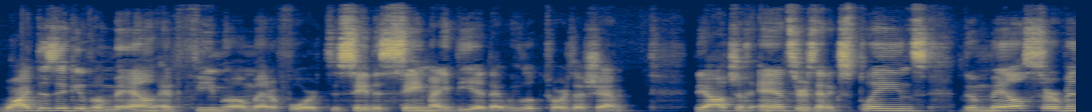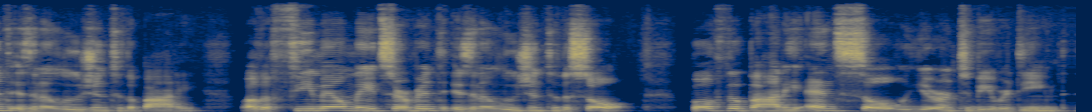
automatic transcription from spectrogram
why does it give a male and female metaphor to say the same idea that we look towards Hashem? The Alshich answers and explains, the male servant is an allusion to the body, while the female maidservant is an allusion to the soul. Both the body and soul yearn to be redeemed.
